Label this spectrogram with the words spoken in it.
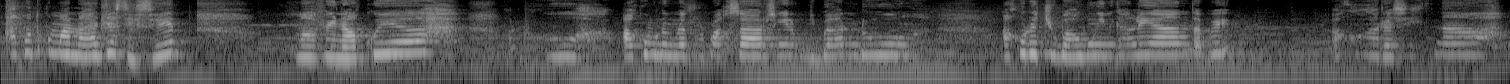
Kamu tuh ke mana aja sih, Sit? Maafin aku ya. Aduh, aku benar-benar terpaksa harus nginep di Bandung. Aku udah coba hubungin kalian, tapi aku nggak ada signal.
